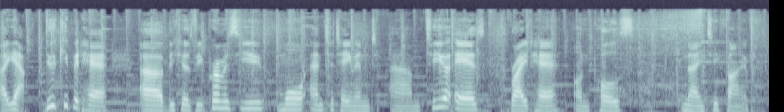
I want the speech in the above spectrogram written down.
uh, yeah, do keep it here uh, because we promise you more entertainment um, to your ears right here on Pulse 95.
